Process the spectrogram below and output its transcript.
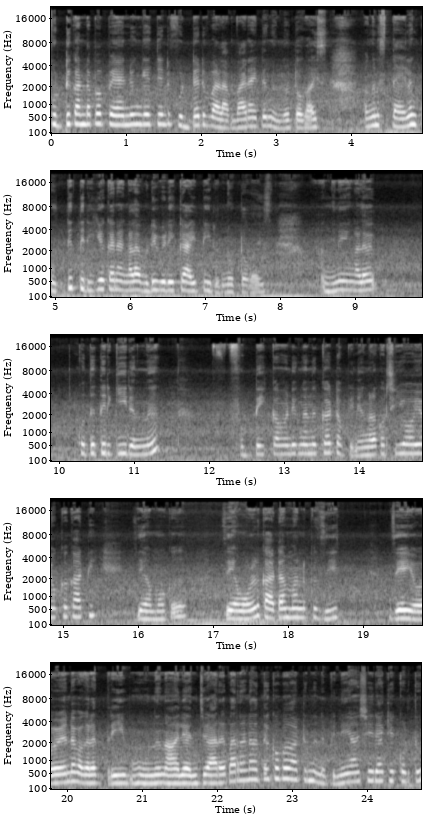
ഫുഡ് കണ്ടപ്പോൾ പാന്റും കയറ്റിയിട്ട് ഫുഡായിട്ട് വിളമ്പാനായിട്ട് നിന്നു കേട്ടോ ഗൈസ് അങ്ങനെ സ്ഥലം കുത്തി തിരികെയൊക്കെ ഞങ്ങൾ അവിടെ ഇവിടെയൊക്കെ ആയിട്ട് ഇരുന്നു കേട്ടോ ഗൈസ് അങ്ങനെ ഞങ്ങൾ കുത്തിത്തിരിക്കി ഇരുന്ന് ഫുഡ് കഴിക്കാൻ വേണ്ടി ഇങ്ങനെ നിൽക്കുക കേട്ടോ പിന്നെ ഞങ്ങൾ കുറച്ച് യോയോ ഒക്കെ കാട്ടി. ജയമോക്ക് സിയമോൾ കാട്ടാൻ പറഞ്ഞപ്പോൾ ജി ജെ യോയോന്റെ പകരം ത്രീ മൂന്ന് നാല് അഞ്ച് ആറ് പറഞ്ഞിടത്തേക്കൊക്കെ കാട്ടുന്നുണ്ട്. പിന്നെ ഞാൻ ശരിയാക്കി കൊടുത്തു.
